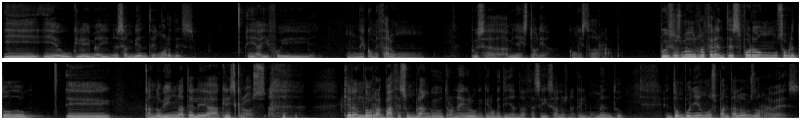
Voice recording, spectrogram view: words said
e, e eu criei-me aí nese ambiente, en Ordes, e aí foi onde comezaron pois, a, a miña historia con isto do rap. Pois os meus referentes foron, sobre todo, eh, cando vin na tele a Chris Cross. que eran dos rapaces, un branco e outro negro, que creo que tiñan 16 anos naquele momento, entón poñían os pantalóns do revés.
